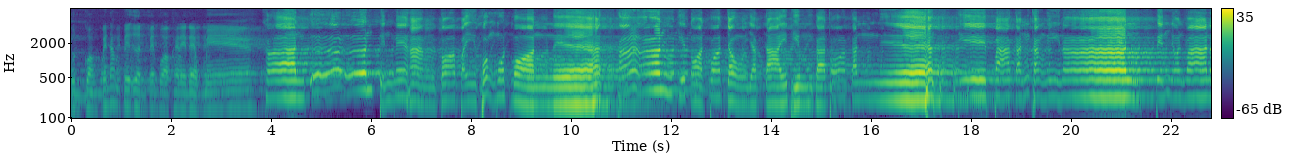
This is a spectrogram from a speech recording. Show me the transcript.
บุญกองไปนํไปเอื่นไปบอกให้ได้แดกแม่ขานเกินเป็นแม่ห่างต่อไปคงหมดบ่อนเนี่ยขานกีตอดพ่อเจ้าอยากตายทิมกะทอกันเนี่ยที่ปากันครั้งนี้นานเป็นย้อนว่าน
